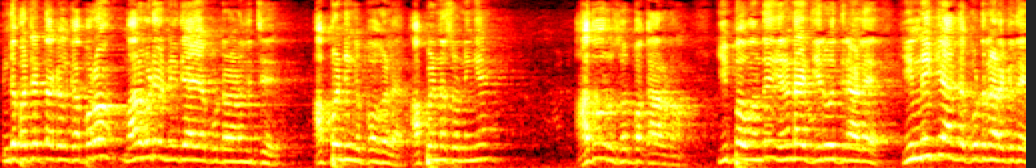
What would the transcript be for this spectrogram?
இந்த பட்ஜெட் தாக்கலுக்கு அப்புறம் மறுபடியும் நிதி ஆயோக் கூட்டம் நடந்துச்சு. அப்ப நீங்க போகல. அப்ப என்ன சொன்னீங்க? அது ஒரு சொற்ப காரணம். இப்ப வந்து இரண்டாயிரத்தி இருபத்தி நாலு இன்னைக்கு அந்த கூட்டம் நடக்குது.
